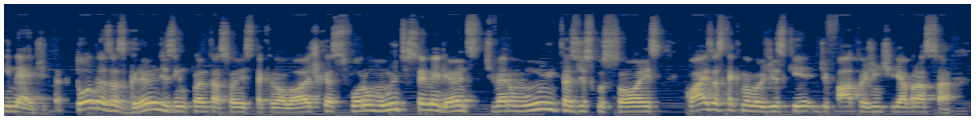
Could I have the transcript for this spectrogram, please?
inédita. Todas as grandes implantações tecnológicas foram muito semelhantes, tiveram muitas discussões, quais as tecnologias que de fato a gente iria abraçar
